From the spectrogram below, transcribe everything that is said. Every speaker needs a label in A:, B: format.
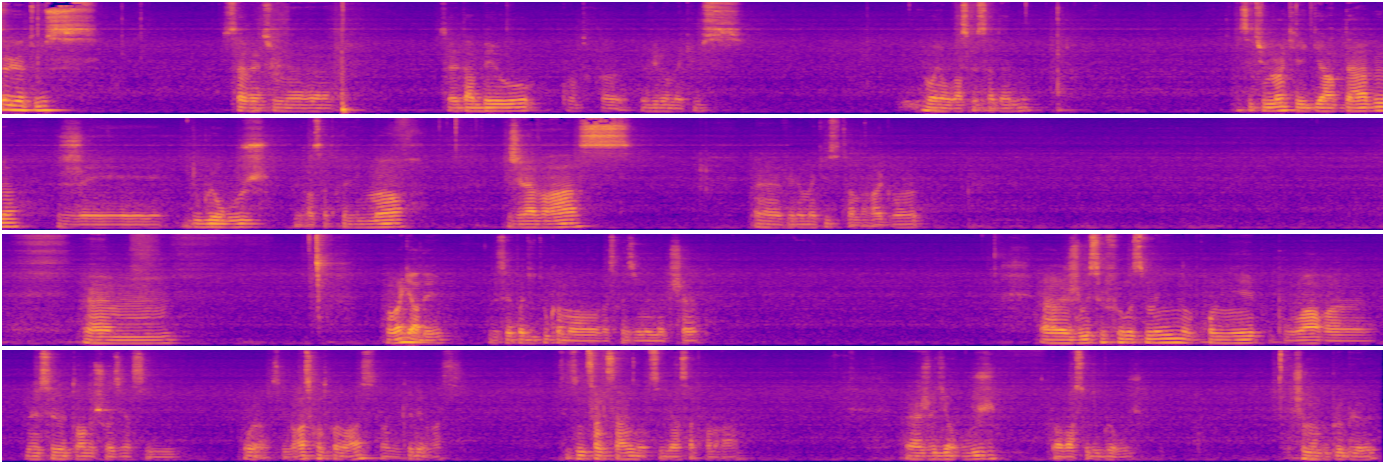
A: Salut à tous. Ça va être une, euh, ça va être un BO contre euh. Voyons voir ce que ça donne. C'est une main qui est gardable. J'ai double rouge grâce à Tréville mort. J'ai la Vrasse. Euh, Vélomachus est un dragon. Euh, on va garder. Je ne sais pas du tout comment va se résumer le match-up. Euh, je mets Sulfurous Main en premier pour pouvoir euh, me laisser le temps de choisir si. Oula, c'est brasse contre brasse, on n'est que des brasses. C'est une 5-5, donc c'est bien, ça prendra. Euh, je vais dire rouge, pour avoir ce double rouge. J'ai mon double bleu.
